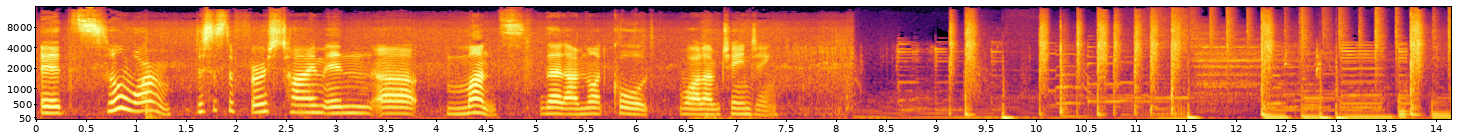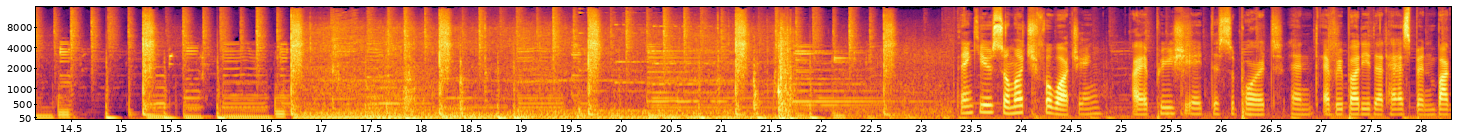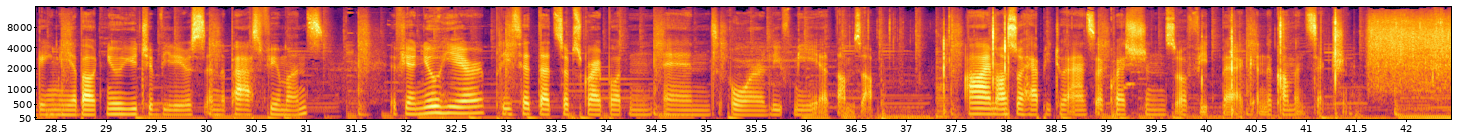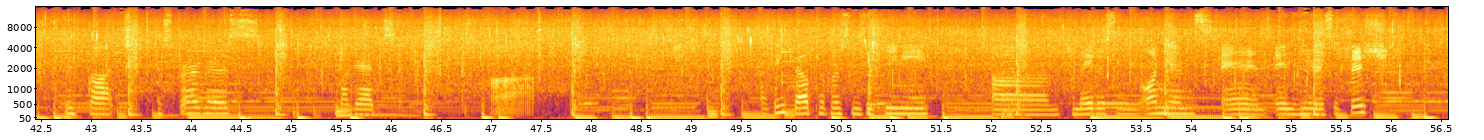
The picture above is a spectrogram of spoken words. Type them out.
It's so warm. This is the first time in uh, months that I'm not cold while I'm changing. Thank you so much for watching. I appreciate the support and everybody that has been bugging me about new YouTube videos in the past few months. If you're new here, please hit that subscribe button and or leave me a thumbs up. I'm also happy to answer questions or feedback in the comment section. We've got asparagus, baguette, uh, I think bell peppers and zucchini, um, tomatoes and onions, and in here is a fish.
